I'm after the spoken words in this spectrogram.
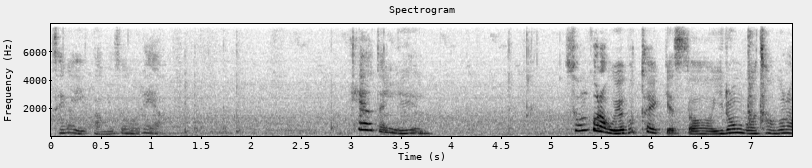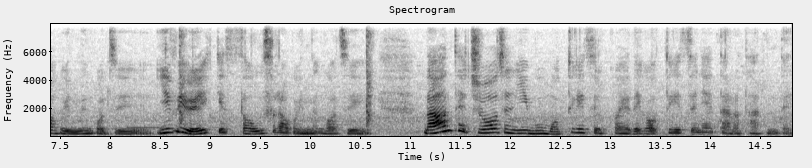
제가 이 방송을 해요. 해야 될 일. 손가락 왜 붙어 있겠어? 이런 거 적으라고 있는 거지. 입이 왜 있겠어? 웃으라고 있는 거지. 나한테 주어진 이 몸 어떻게 쓸 거야? 내가 어떻게 쓰냐에 따라 다른데.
